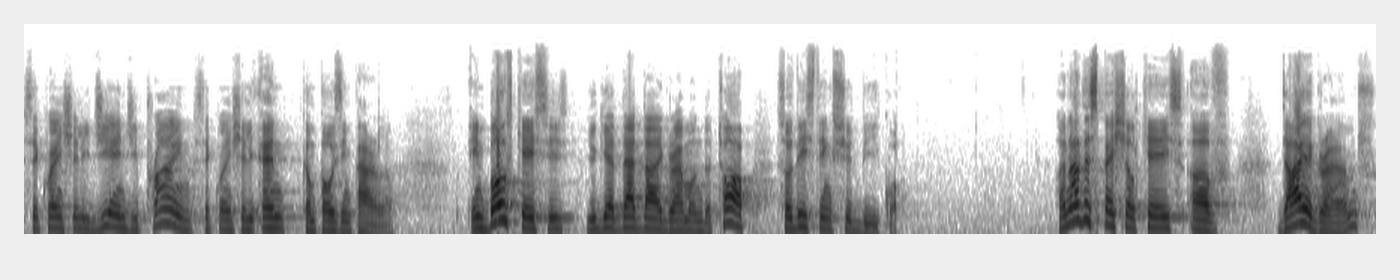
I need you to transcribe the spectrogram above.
sequentially, g and g prime sequentially, and compose in parallel. In both cases, you get that diagram on the top, so these things should be equal. Another special case of diagrams,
